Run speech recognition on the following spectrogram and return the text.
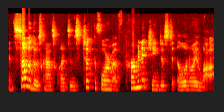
And some of those consequences took the form of permanent changes to Illinois law.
